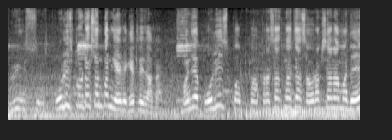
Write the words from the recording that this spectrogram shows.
वि- पोलीस प्रोटेक्शन पण घे घेतले जातात म्हणजे पोलीस प प्रशासनाच्या संरक्षणामध्ये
